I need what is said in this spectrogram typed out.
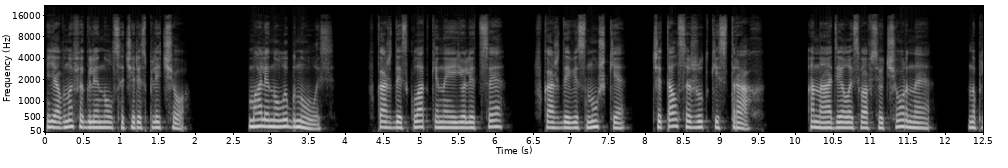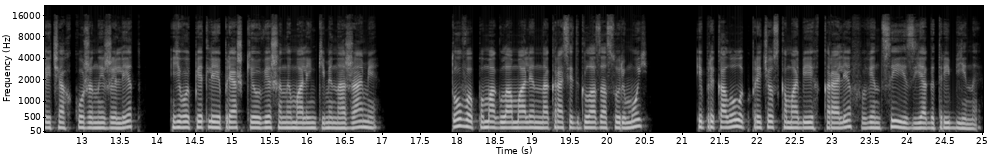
Я вновь оглянулся через плечо. Малин улыбнулась. В каждой складке на ее лице, в каждой веснушке читался жуткий страх. Она оделась во все черное, на плечах кожаный жилет, его петли и пряжки увешаны маленькими ножами. Това помогла Малин накрасить глаза сурьмой и приколола к прическам обеих королев венцы из ягод рябины.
